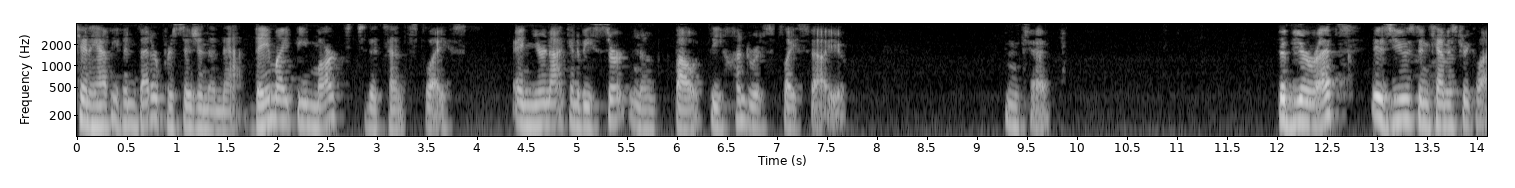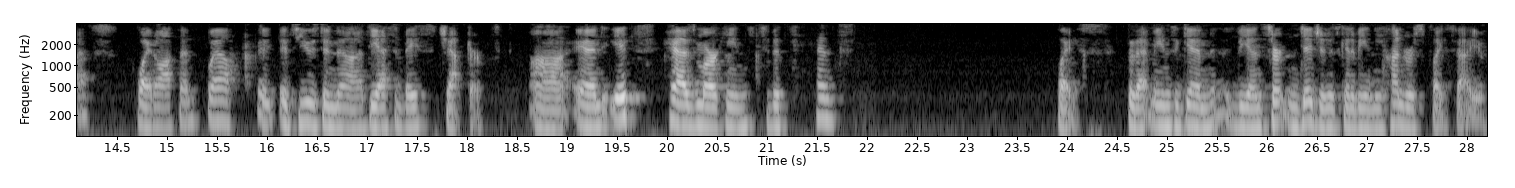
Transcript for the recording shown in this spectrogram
can have even better precision than that. They might be marked to the tenths place, and you're not going to be certain about the hundredths place value. Okay. The burette is used in chemistry class quite often. Well, it, it's used in uh, the acid base chapter. Uh, and it has markings to the 10th place. So that means, again, the uncertain digit is going to be in the hundredths place value.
